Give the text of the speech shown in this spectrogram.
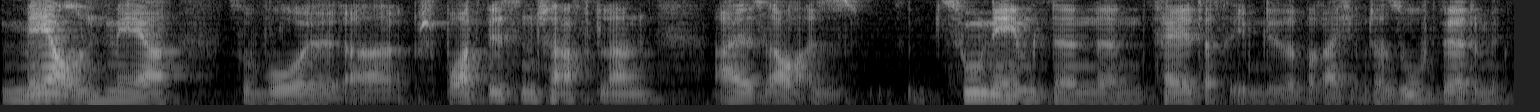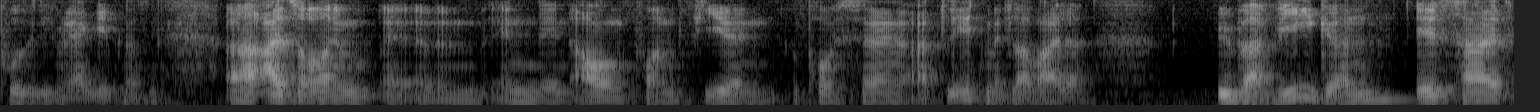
mehr und mehr sowohl äh, Sportwissenschaftlern als auch, also zunehmend ein Feld, dass eben dieser Bereich untersucht wird mit positiven Ergebnissen, äh, als auch im, äh, in den Augen von vielen professionellen Athleten mittlerweile überwiegen, ist halt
